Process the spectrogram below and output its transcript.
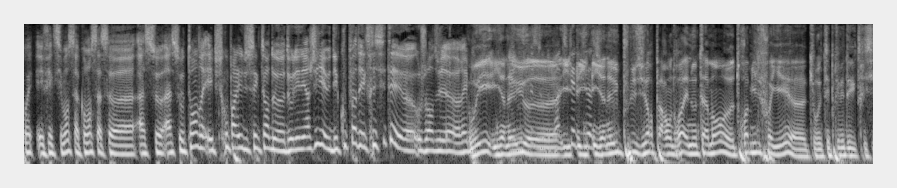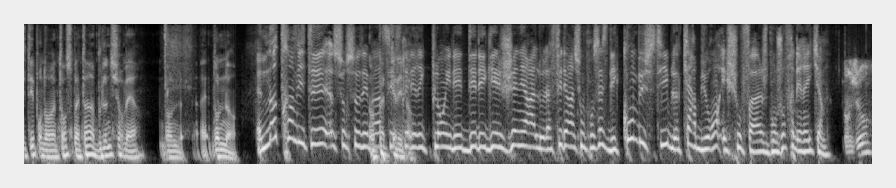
Oui, effectivement, ça commence à se, à se, à se tendre. Et puisqu'on parlait du secteur de, de l'énergie, il y a eu des coupures d'électricité euh, aujourd'hui, euh, Rémi. Oui, il y en a Et eu, euh, il y en a eu plusieurs par endroit, et notamment euh, 3000 foyers euh, qui ont été privés d'électricité pendant un temps ce matin à Boulogne-sur-Mer, dans le, dans le Nord. Notre invité sur ce débat, c'est Frédéric Plan. Il est délégué général de la Fédération française des combustibles, carburants et chauffage. Bonjour Frédéric. Bonjour.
